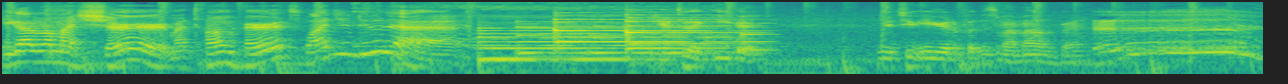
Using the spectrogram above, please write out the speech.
You got it on my shirt. My tongue hurts. Why'd you do that? You're too eager. You're too eager to put this in my mouth, bro.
